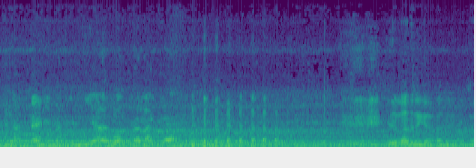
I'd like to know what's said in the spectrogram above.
எங்கள் அக்கா என்னை பார்த்துட்டு நீயால குழம்பு சார்லாம் வைக்க இது பார்த்துருங்க பார்த்துக்கிட்டீங்க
